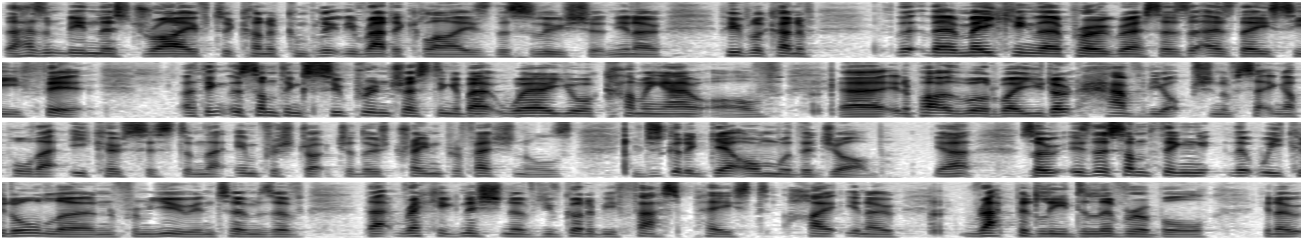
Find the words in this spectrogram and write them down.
there hasn't been this drive to kind of completely radicalize the solution. You know, people are kind of, they're making their progress as, as they see fit. I think there's something super interesting about where you're coming out of uh, in a part of the world where you don't have the option of setting up all that ecosystem, that infrastructure, those trained professionals. You've just got to get on with the job. Yeah. So is there something that we could all learn from you in terms of that recognition of you've got to be fast-paced, high, you know, rapidly deliverable? You know,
